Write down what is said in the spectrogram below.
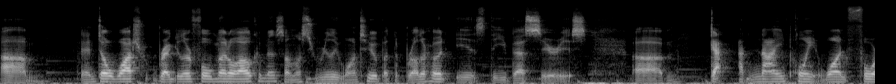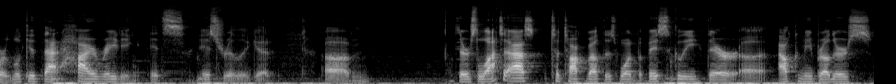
Um, and don't watch regular Full Metal Alchemist unless you really want to. But the Brotherhood is the best series. Um, got a 9.14. Look at that high rating. It's it's really good. Um, there's a lot to ask to talk about this one, but basically they're uh, alchemy brothers,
